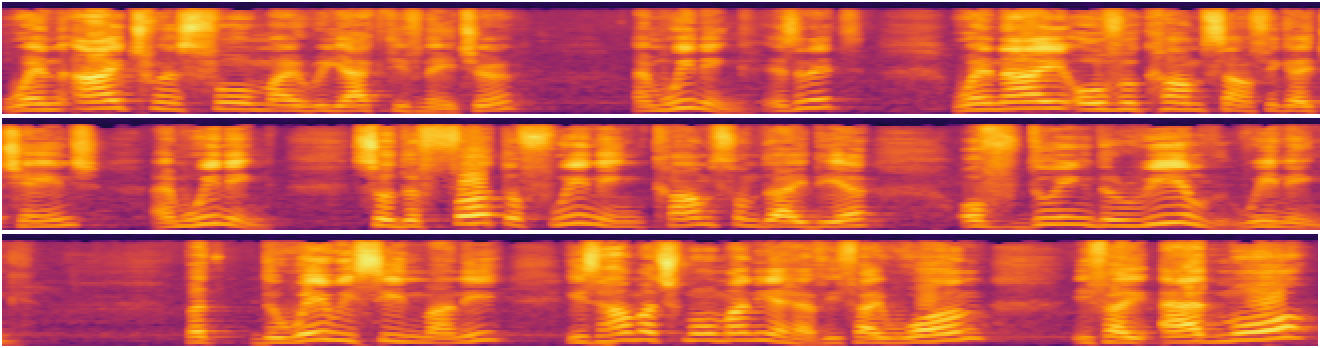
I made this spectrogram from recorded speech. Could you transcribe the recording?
When I transform my reactive nature, I'm winning, isn't it? When I overcome something, I change, I'm winning. So the thought of winning comes from the idea of doing the real winning. But the way we see in money is how much more money I have. If I won, if I add more,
